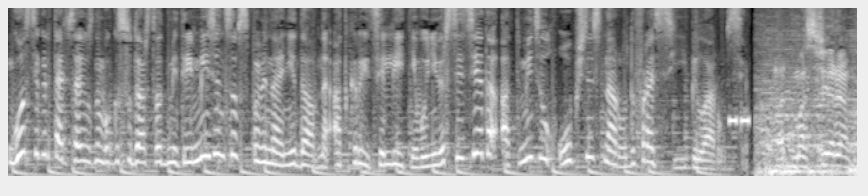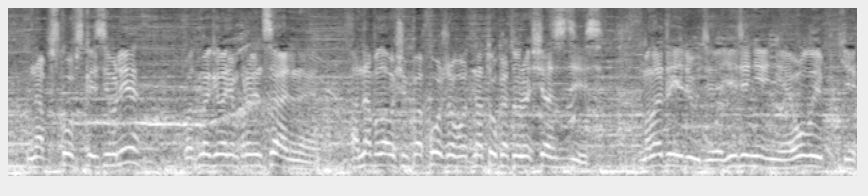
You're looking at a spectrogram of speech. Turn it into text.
Госсекретарь Союзного государства Дмитрий Мизинцев, вспоминая недавнее открытие летнего университета, отметил общность народов России и Беларуси. Атмосфера на Псковской земле, вот мы говорим провинциальная, она была очень похожа вот на ту, которая сейчас здесь. Молодые люди, единение, улыбки,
